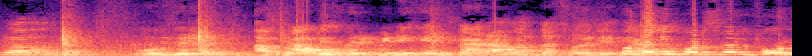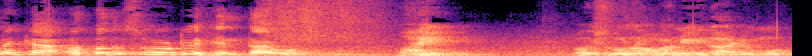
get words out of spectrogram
क्या होगा? वो फिर अब वो फिर भी नहीं खेलता रहा वो दस बजे पता नहीं पर्सनल फ़ोन है क्या और पता सुबह उठ के खेलता है वो। भाई वो सुना वो नहीं गाड़ी मो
